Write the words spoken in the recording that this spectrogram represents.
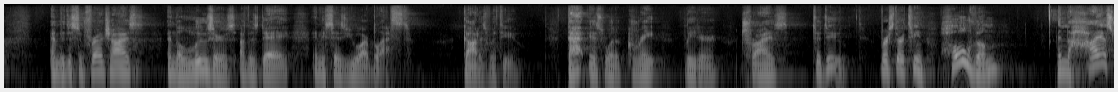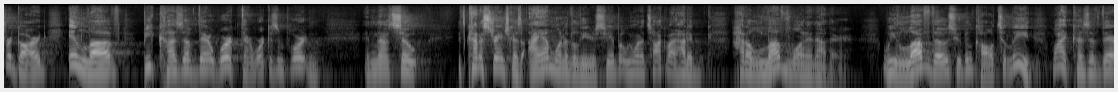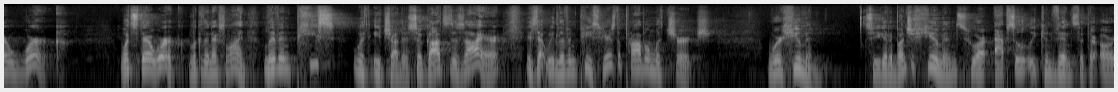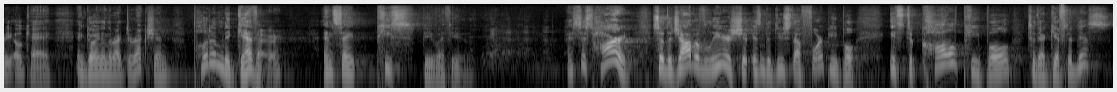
and the disenfranchised and the losers of his day. And he says, You are blessed. God is with you. That is what a great leader tries to do. Verse 13 hold them in the highest regard in love because of their work. Their work is important. And so it's kind of strange because I am one of the leaders here, but we want to talk about how to, how to love one another. We love those who've been called to lead. Why? Because of their work. What's their work? Look at the next line. Live in peace with each other. So God's desire is that we live in peace. Here's the problem with church we're human. So you get a bunch of humans who are absolutely convinced that they're already okay and going in the right direction. Put them together and say, Peace be with you. It's just hard. So the job of leadership isn't to do stuff for people, it's to call people to their giftedness,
